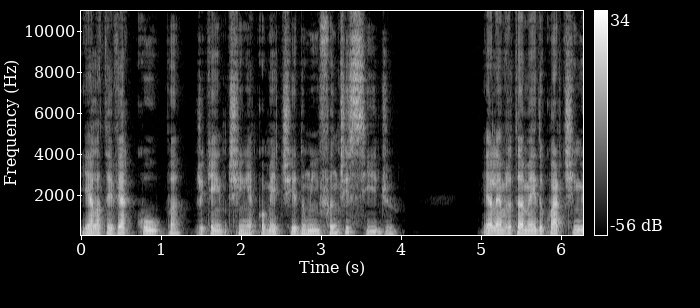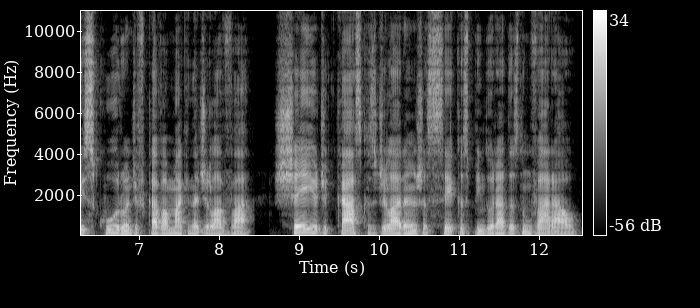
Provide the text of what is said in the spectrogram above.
E ela teve a culpa de quem tinha cometido um infanticídio. Eu lembro também do quartinho escuro onde ficava a máquina de lavar, cheio de cascas de laranjas secas penduradas num varal.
